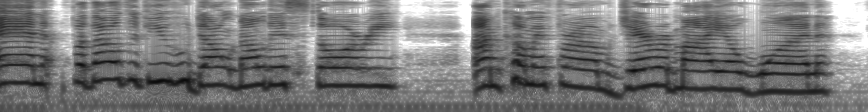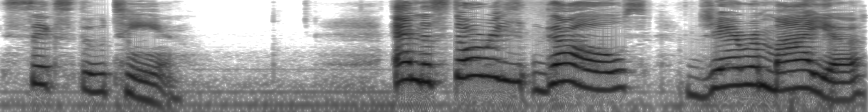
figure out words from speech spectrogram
And for those of you who don't know this story, I'm coming from Jeremiah 1 6 through 10. And the story goes Jeremiah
